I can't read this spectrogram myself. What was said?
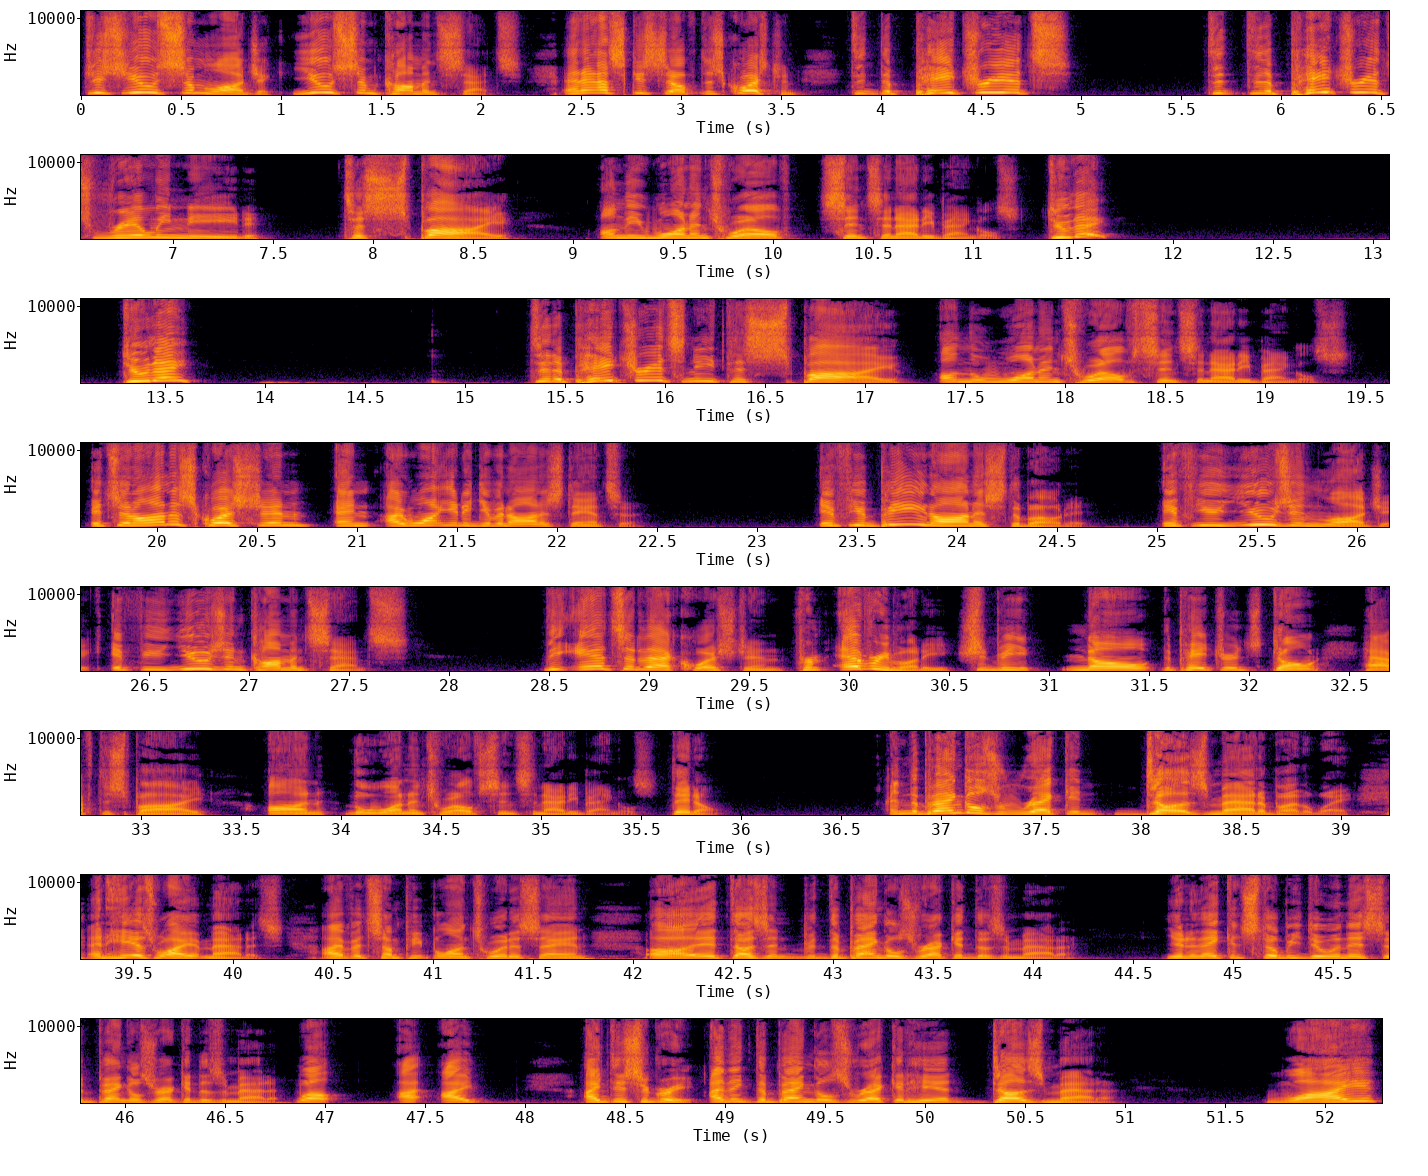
Just use some logic, use some common sense, and ask yourself this question: Did the Patriots, did, did the Patriots really need to spy on the 1 and 12 Cincinnati Bengals. Do they? Do they? Do the Patriots need to spy on the 1 and 12 Cincinnati Bengals? It's an honest question, and I want you to give an honest answer. If you're being honest about it, if you're using logic, if you're using common sense, the answer to that question from everybody should be no, the Patriots don't have to spy on the 1 and 12 Cincinnati Bengals. They don't. And the Bengals' record does matter, by the way. And here's why it matters. I've had some people on Twitter saying, oh, it doesn't, the Bengals' record doesn't matter. You know, they could still be doing this. The Bengals' record doesn't matter. Well, I, I, I disagree. I think the Bengals' record here does matter. Why?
